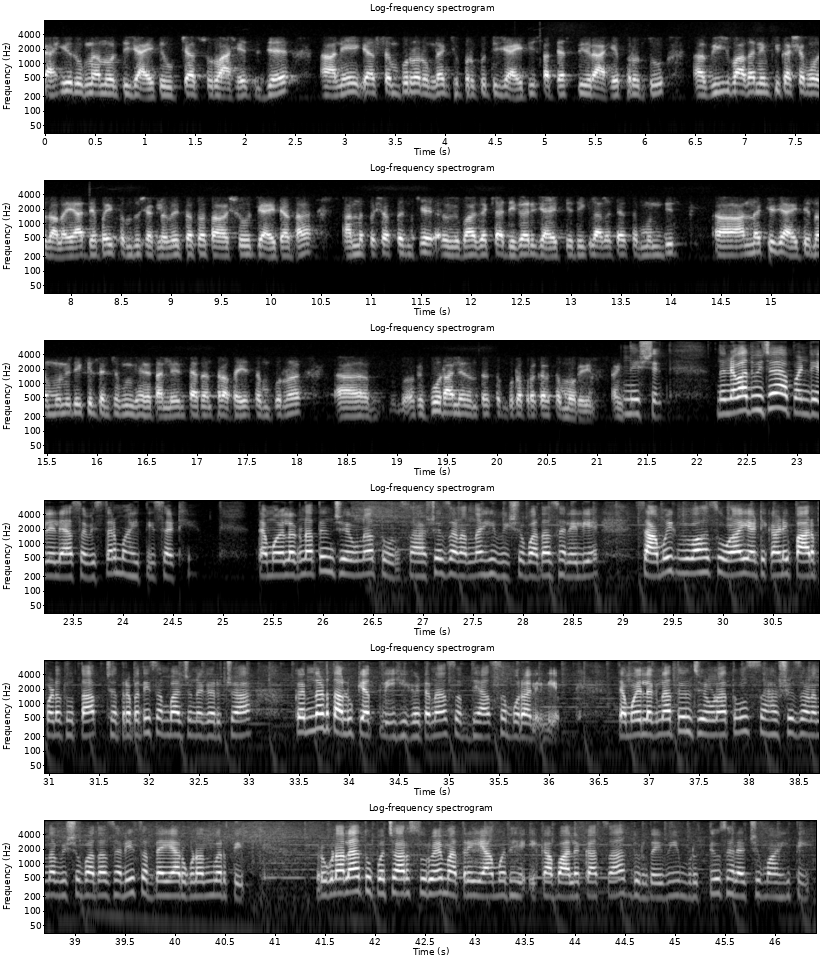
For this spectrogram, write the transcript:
काही रुग्णांवरती जे आहे ते उपचार सुरू आहेत. जे आणि या संपूर्ण रुग्णांची प्रकृती जी आहे ती सध्या स्थिर आहे. परंतु वीज विषबाधा नेमकी कशामुळे झाला या अद्यापही समजू शकलं नाही. त्याचा शोध जे आहे ते आता अन्न प्रशासनचे विभागाचे अधिकारी जे आहेत ते देखील आता त्या संबंधित अन्नाचे जे आहे ते नमुने देखील त्यांच्याकडून घेण्यात आले त्यानंतर आता हे संपूर्ण रिपोर्ट आल्यानंतर संपूर्ण प्रकार समोर येईल. निश्चित. धन्यवाद विजय आपण दिलेल्या सविस्तर माहितीसाठी. त्यामुळे लग्नातील जेवणातून सहाशे जणांना ही विषबाधा झालेली आहे. सामूहिक विवाह सोहळा या ठिकाणी पार पडत होता. छत्रपती संभाजीनगरच्या कन्नड तालुक्यातली ही घटना सध्या समोर आलेली आहे. त्यामुळे लग्नातील जेवणातून सहाशे जणांना विषबाधा झाली. सध्या या रुग्णांवरती रुग्णालयात उपचार सुरू आहे. मात्र यामध्ये एका बालकाचा दुर्दैवी मृत्यू झाल्याची माहिती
